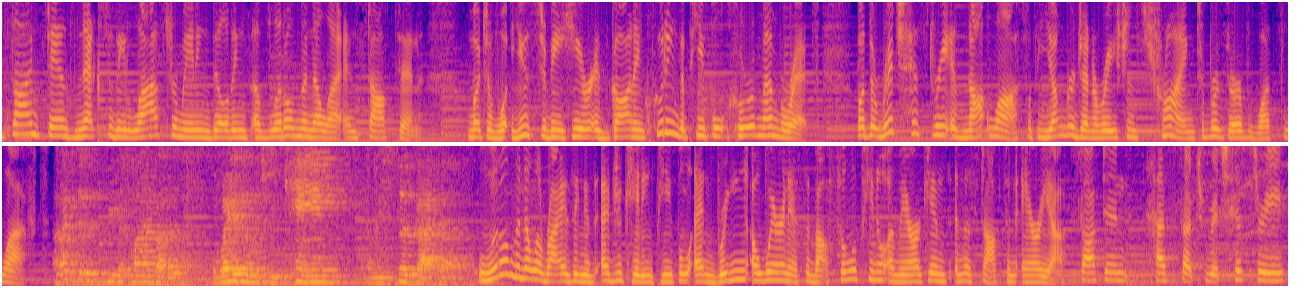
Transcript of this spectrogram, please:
sign stands next to the last remaining buildings of Little Manila in Stockton. Much of what used to be here is gone, including the people who remember it. But the rich history is not lost with younger generations trying to preserve what's left. I like to be defined by the, the ways in which we came and we stood back up. Little Manila Rising is educating people and bringing awareness about Filipino Americans in the Stockton area. Stockton has such rich history,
